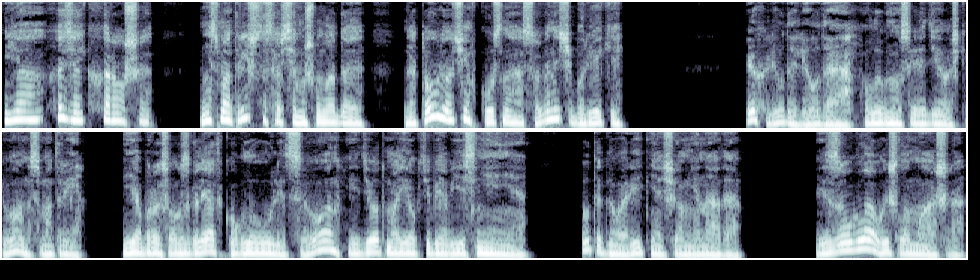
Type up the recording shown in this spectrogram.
«Я хозяйка хорошая. Не смотри, что совсем уж молодая. Готовлю очень вкусно, особенно чебуреки». «Эх, Люда, Люда!» — улыбнулся я девочке. «Вон, смотри». Я бросил взгляд к углу улицы. «Он идет мое к тебе объяснение. Тут и говорить ни о чем не надо». Из-за угла вышла Маша.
